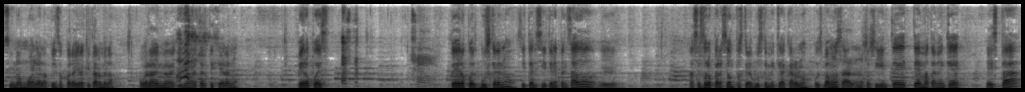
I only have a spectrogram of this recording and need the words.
si una muela la pienso para ir a quitármela, ahora irme, irme a meter tijera, ¿no? Pero pues, Es que, sí. Pero pues búsquele, ¿no? Si, te- si tiene pensado eh, hacerse la operación, pues que le busque, me queda caro, ¿no? Pues vámonos a nuestro siguiente tema también que está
